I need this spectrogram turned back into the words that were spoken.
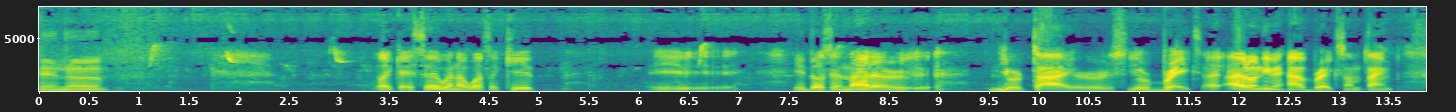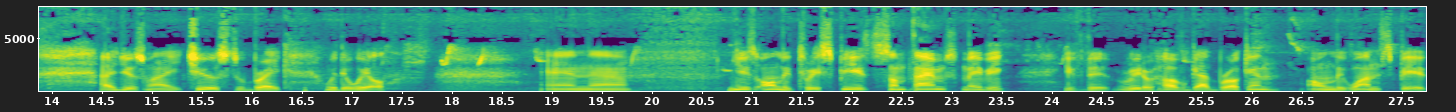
and uh, like I said, when I was a kid, it, it doesn't matter your tires, your brakes. I, I don't even have brakes sometimes. I use my shoes to brake with the wheel. And uh, use only three speeds sometimes. Maybe if the rear hub got broken only one speed.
